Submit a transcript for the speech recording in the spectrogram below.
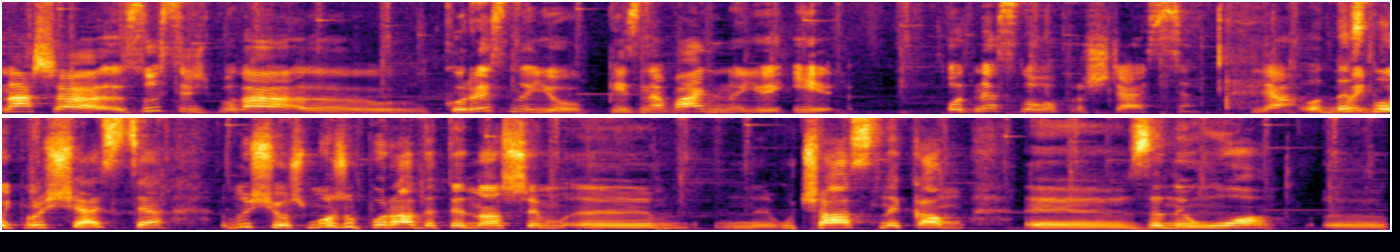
наша зустріч була е, корисною, пізнавальною і одне слово про щастя для Одне слово про щастя. Ну що ж, можу порадити нашим е, учасникам е, ЗНО, е,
